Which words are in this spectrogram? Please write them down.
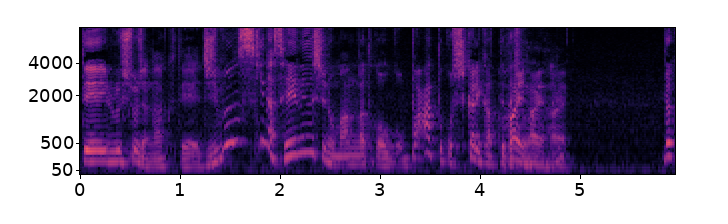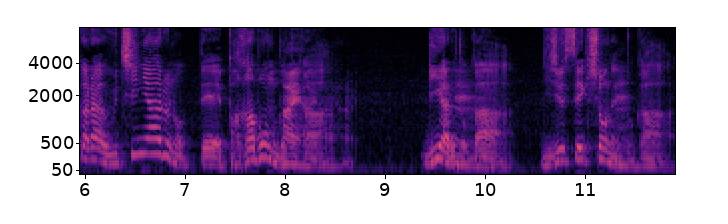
ている人じゃなくて自分好きな青年誌の漫画とかをこうバーッとこうしっかり買ってたは人なのね、いはいはい。だからうちにあるのってバカボンドとか、はいはいはいはいリアルとか、20世紀少年とか、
